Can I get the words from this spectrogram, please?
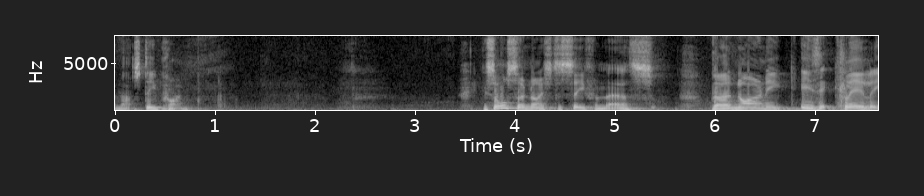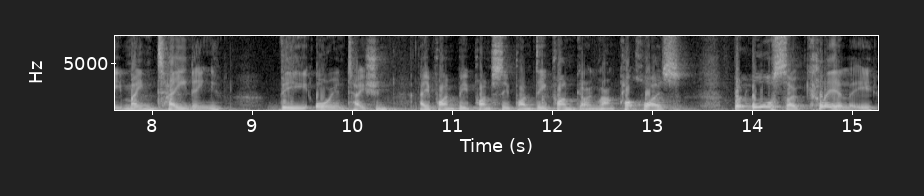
and that's D prime. It's also nice to see from this that not only is it clearly maintaining the orientation A prime, B prime, C prime, D prime going around clockwise, but also clearly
